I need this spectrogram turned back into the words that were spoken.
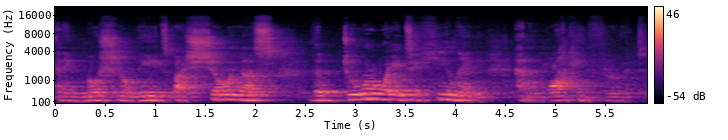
and emotional needs by showing us the doorway to healing and walking through it.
